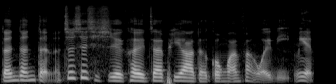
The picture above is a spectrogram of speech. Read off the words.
等等等的，这些其实也可以在 PR 的公关范围里面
